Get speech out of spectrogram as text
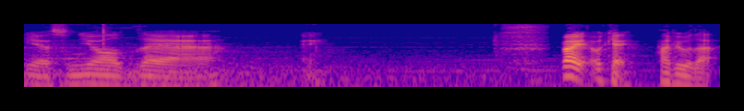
Yes, and you're there. Right, okay. Happy with that.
